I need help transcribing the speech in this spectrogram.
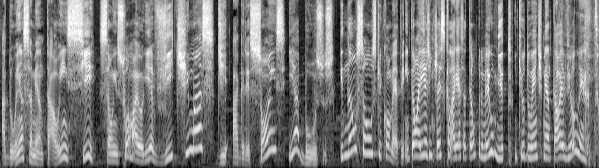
a doença mental em si são, em sua maioria, vítimas de agressões e abusos. E não são os que cometem. Então aí a gente já esclarece até um primeiro mito, em que o doente mental é violento.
